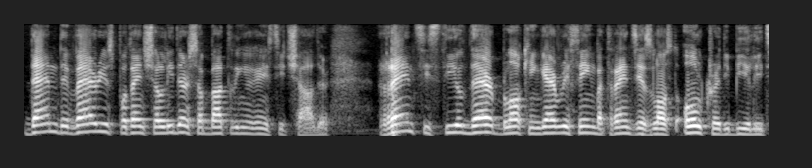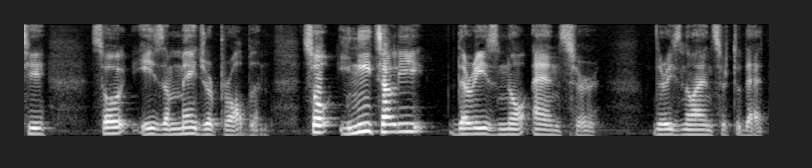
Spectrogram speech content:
Then the various potential leaders are battling against each other. Renzi is still there blocking everything, but Renzi has lost all credibility, so is a major problem. So in Italy, there is no answer. There is no answer to that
